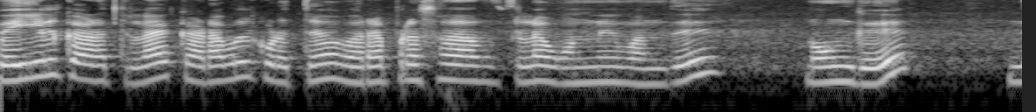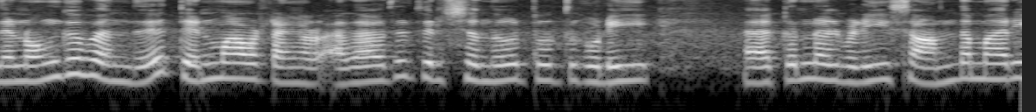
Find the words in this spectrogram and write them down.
வெயில் காலத்தில் கடவுள் கொடுத்த வரப்பிரசாதத்தில் ஒன்று வந்து நொங்கு. இந்த நொங்கு வந்து தென் மாவட்டங்கள் அதாவது திருச்செந்தூர் தூத்துக்குடி திருநெல்வேலி ஸோ அந்த மாதிரி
